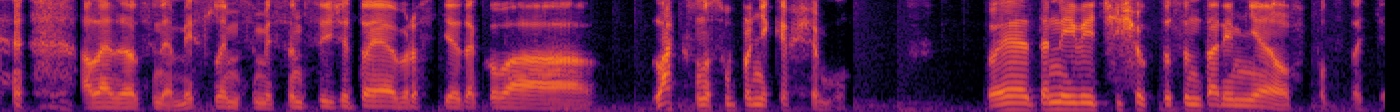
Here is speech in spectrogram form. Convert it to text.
ale to si nemyslím, si myslím si, že to je prostě taková laxnost úplně ke všemu. To je ten největší šok, co jsem tady měl v podstatě.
